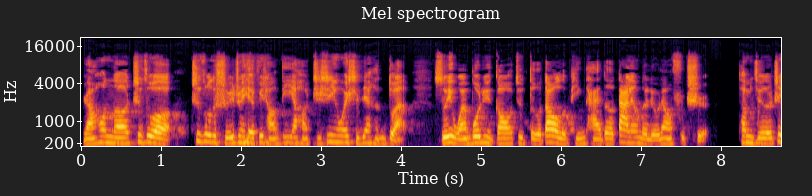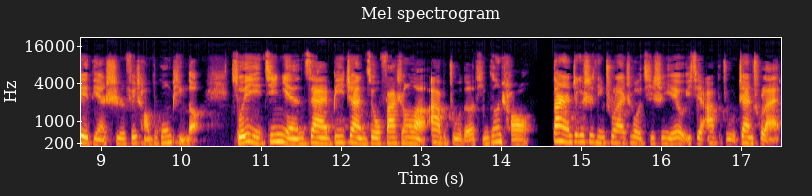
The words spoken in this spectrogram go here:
然后呢制作。制作的水准也非常低哈，只是因为时间很短，所以完播率高，就得到了平台的大量的流量扶持。他们觉得这一点是非常不公平的，所以今年在 B 站就发生了 UP 主的停更潮。当然，这个事情出来之后，其实也有一些 UP 主站出来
